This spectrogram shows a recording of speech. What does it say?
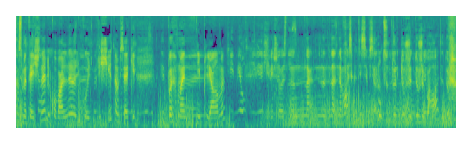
косметичне, лікувальне, лікують прищі, там всякі пігментні плями. Я вирішила на, на, на, намаскатися вся. Ну це дуже дуже багато, дуже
